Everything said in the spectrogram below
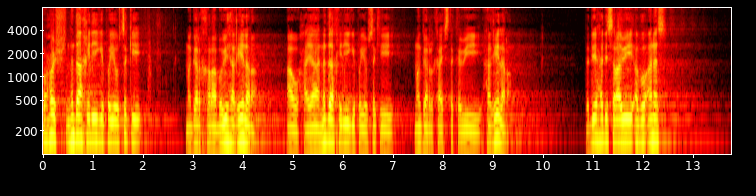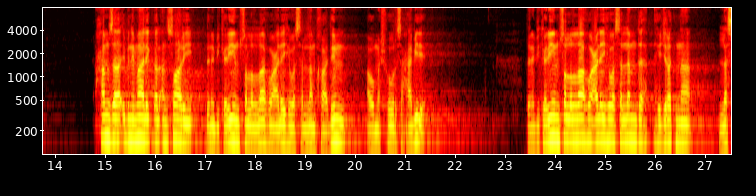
فحش نه داخليږي په يو څه کې مګر خرابوي هغې لره او حيا نه داخليږي په يو څه کې مګر ښايسته کوي هغې لره د دې حدیث راوي ابو انس حمزه ابن مالک الانصاري د نبی کریم صلی الله علیه وسلم خادم او مشهور صحابي دی د نبی کریم صلی الله علیه وسلم د هجرت نه لس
